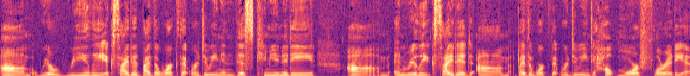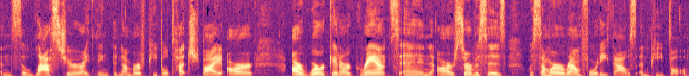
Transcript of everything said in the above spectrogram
Um, we're really excited by the work that we're doing in this community. Um, and really excited um, by the work that we're doing to help more Floridians. So last year, I think the number of people touched by our our work and our grants and our services was somewhere around 40,000 people.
